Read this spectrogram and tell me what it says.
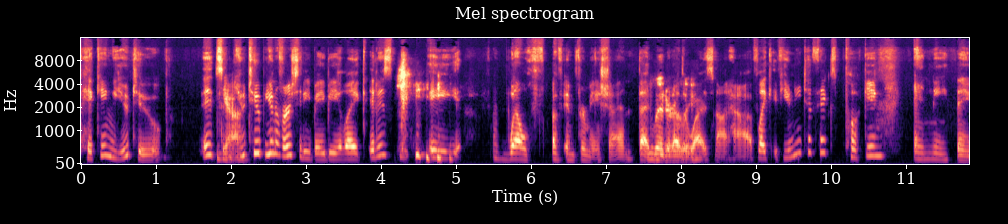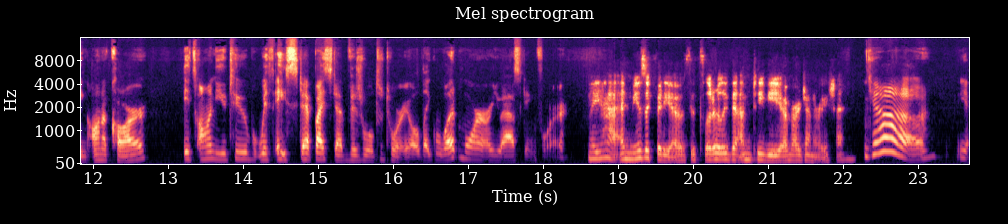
picking YouTube. It's Yeah. YouTube University, baby. Like it is a wealth of information that you would Literally. otherwise not have. Like if you need to fix booking anything on a car, it's on YouTube with a step-by-step visual tutorial. Like what more are you asking for? Yeah, and music videos. It's literally the MTV of our generation. Yeah. Yeah.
